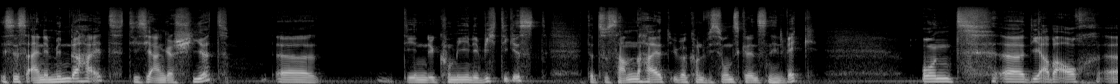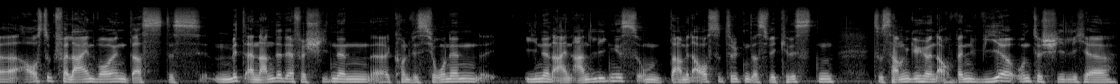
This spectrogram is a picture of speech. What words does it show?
Es ist eine Minderheit, die sich engagiert, äh, denen Ökumene wichtig ist, der Zusammenhalt über Konfessionsgrenzen hinweg und äh, die aber auch äh, Ausdruck verleihen wollen, dass das Miteinander der verschiedenen äh, Konfessionen ihnen ein Anliegen ist, um damit auszudrücken, dass wir Christen zusammengehören, auch wenn wir unterschiedlicher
